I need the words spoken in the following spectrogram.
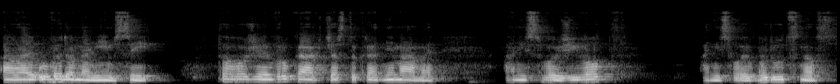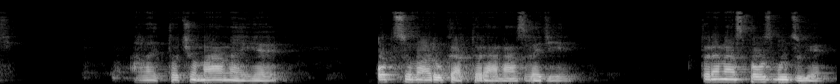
ale aj uvedomením si toho, že v rukách častokrát nemáme ani svoj život, ani svoju budúcnosť, ale to, čo máme, je Otcová ruka, ktorá nás vedie, ktorá nás povzbudzuje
